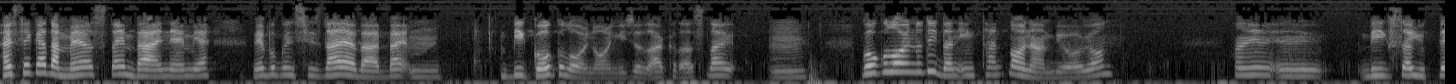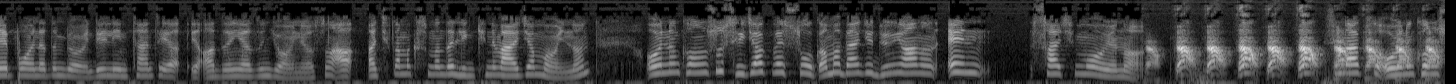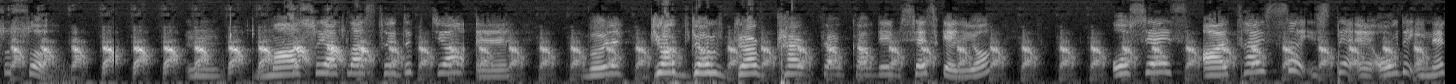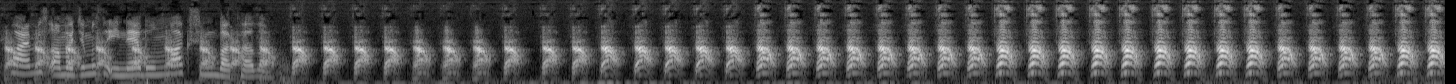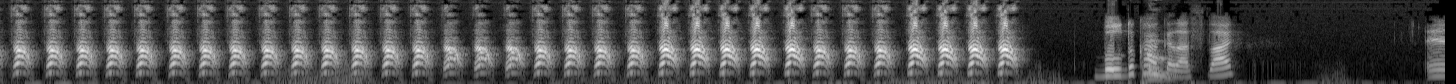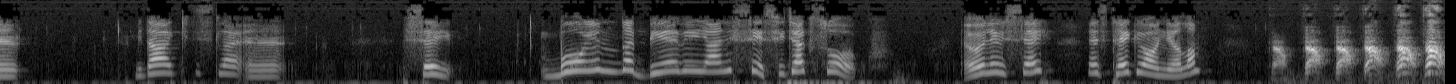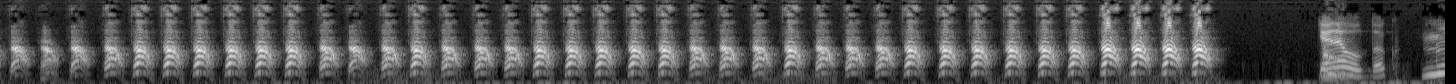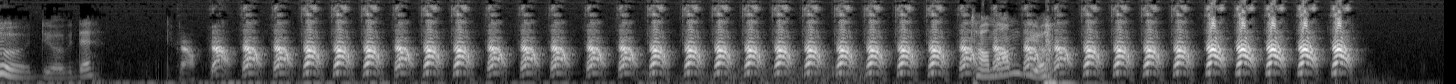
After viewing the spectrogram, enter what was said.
Hashtag'den Meras'tayım ben Emre ve bugün sizlerle beraber ım, bir Google oyunu oynayacağız arkadaşlar. Im, Google oyunu değil de hani internetle oynanan bir oyun. Hani e, bilgisayar yükleyip oynadığım bir oyun değil. İnternete ya- adını yazınca oynuyorsun. A- açıklama kısmında linkini vereceğim oyunun. Oyunun konusu sıcak ve soğuk ama bence dünyanın en saçma oyunu. Aslında oyunun konusu su. Hmm, mouse'u yaklaştırdıkça, e, böyle cav cav cav cav cav cav diye bir ses geliyor. O ses artarsa işte e, orada inek varmış amacımız da ineği bulmak şimdi bakalım. Bulduk Hmm. arkadaşlar. Ee, bir dahaki işler ee, şey bu oyunda bir evi yani şey sıcak soğuk. Öyle bir şey. Neyse tekrar oynayalım. Gene Hmm. bulduk. Mü diyor bir de. Tamam diyor.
